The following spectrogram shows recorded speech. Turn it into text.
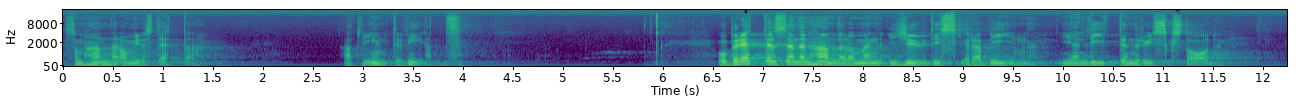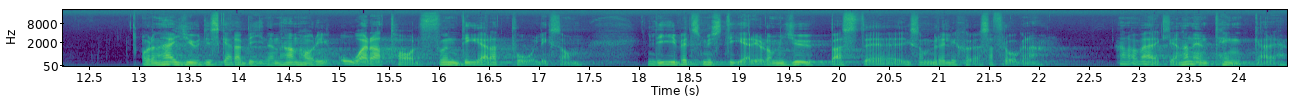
som handlar om just detta, att vi inte vet. Och berättelsen den handlar om en judisk rabbin i en liten rysk stad. Och den här judiska rabbinen han har i åratal funderat på liksom, livets mysterier, och de djupaste liksom, religiösa frågorna. Han, har verkligen, han är en tänkare.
